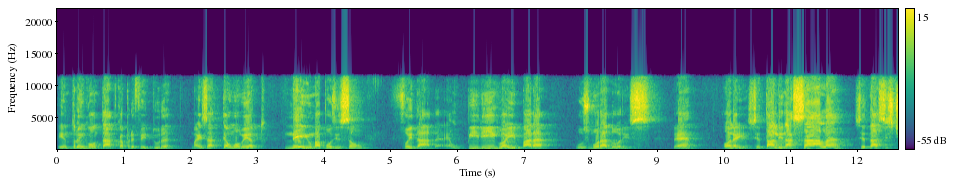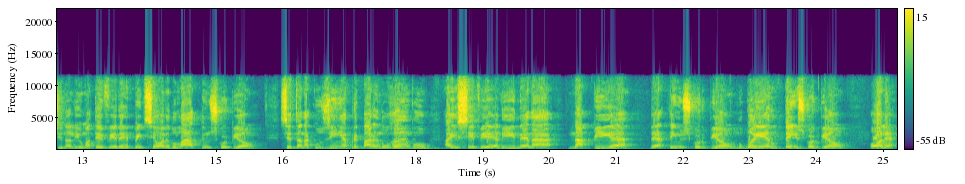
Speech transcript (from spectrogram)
entrou em contato com a prefeitura, mas até o momento nenhuma posição foi dada. É um perigo aí para os moradores, né? Olha aí, você está ali na sala, você está assistindo ali uma TV, de repente você olha do lado, tem um escorpião. Você está na cozinha preparando um rango, aí você vê ali né, na, na pia, né, tem um escorpião. No banheiro tem escorpião. Olha,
